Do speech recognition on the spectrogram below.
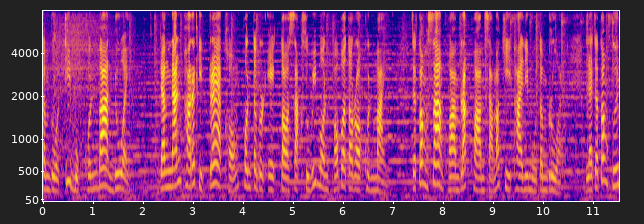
ตำรวจที่บุกค้นบ้านด้วย ดังนั้นภารกิจแรกของพลตำรวจเอกต่อศักดิ์สุวิมลพบตรคนใหม่ จะต้องสร้างความรักความสามัคคีภายในหมู่ตำรวจ และจะต้องฟื้น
